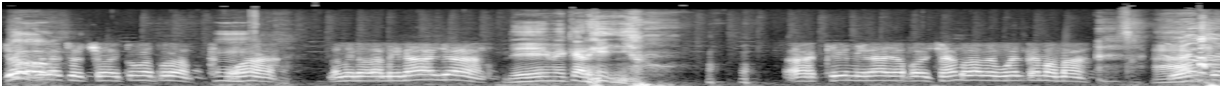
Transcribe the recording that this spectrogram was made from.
Yo soy la chochola y tú me pruebas. Guau, La minora Minaya. Dime, cariño. Aquí, Minaya, aprovechándola de vuelta mamá. Ah. Cuánto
